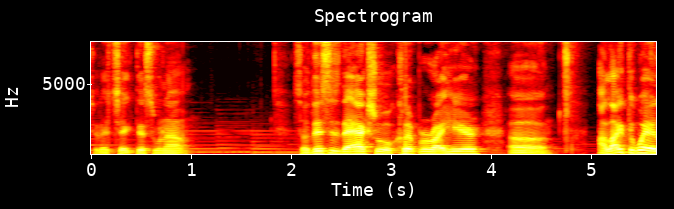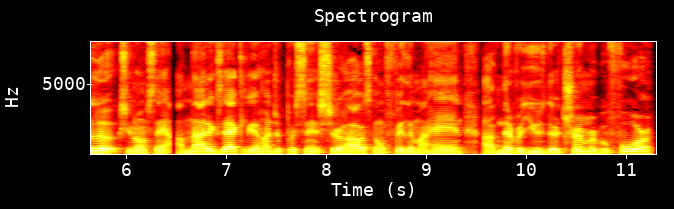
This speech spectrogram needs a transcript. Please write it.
So let's check this one out. So this is the actual clipper right here. Uh, I like the way it looks, you know what I'm saying? I'm not exactly 100% sure how it's gonna feel in my hand. I've never used their trimmer before,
